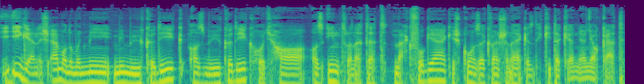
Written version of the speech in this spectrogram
Igen, és elmondom, hogy mi, mi működik, az működik, hogyha az intranetet megfogják, és konzekvensen elkezdik kitekerni a nyakát.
